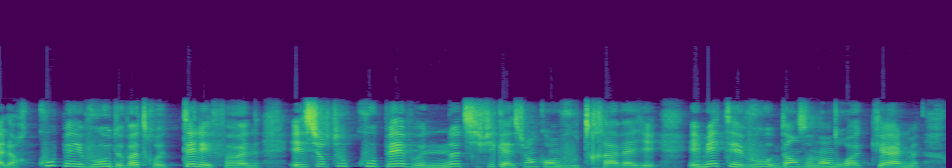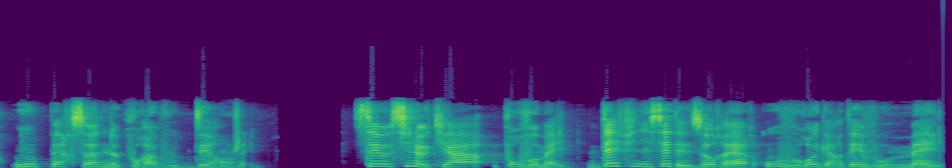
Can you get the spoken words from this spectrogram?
Alors coupez-vous de votre téléphone et surtout coupez vos notifications quand vous travaillez et mettez-vous dans un endroit calme où personne ne pourra vous déranger. C'est aussi le cas pour vos mails. Définissez des horaires où vous regardez vos mails.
